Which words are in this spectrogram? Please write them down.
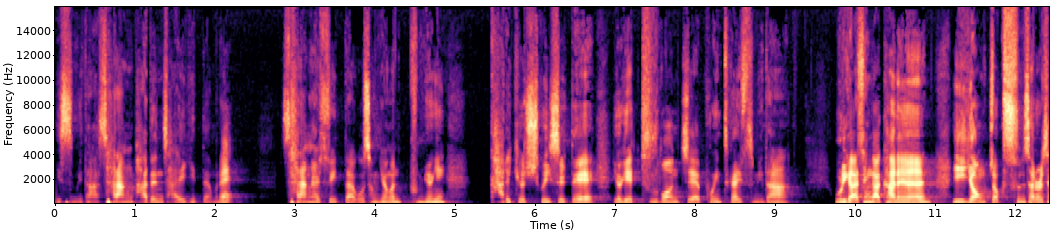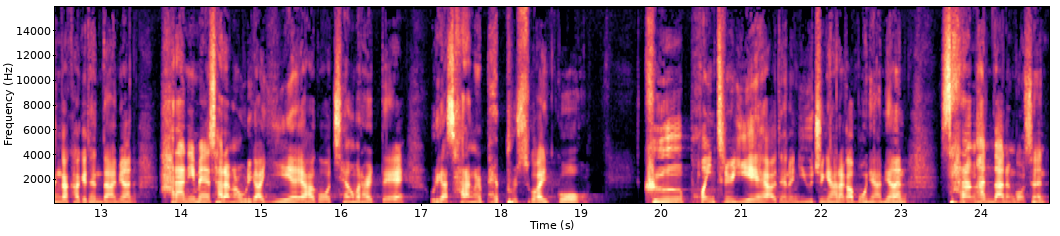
있습니다. 사랑받은 자이기 때문에 사랑할 수 있다고 성경은 분명히 가르쳐 주시고 있을 때 여기에 두 번째 포인트가 있습니다. 우리가 생각하는 이 영적 순서를 생각하게 된다면 하나님의 사랑을 우리가 이해하고 체험을 할 때 우리가 사랑을 베풀 수가 있고 그 포인트를 이해해야 되는 이유 중에 하나가 뭐냐면 사랑한다는 것은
